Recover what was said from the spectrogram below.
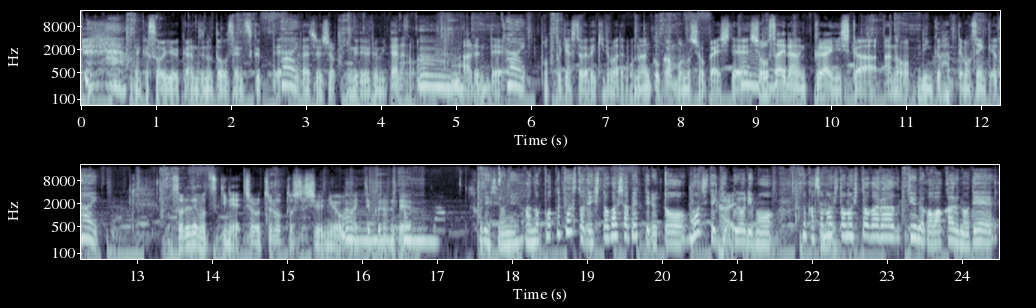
で なんかそういう感じの動線作って、はいラジオショッピングで売るみたいなのうはん。あるんで、はい。ポッドキャストができるまでも何個かもの紹介して、うん詳細欄くらいにしかあのリンク貼ってませんけど、はい。それでも月ねちょろちょろっとした収入が入ってくるんで、うそうですよね。あの、ポッドキャストで人が喋ってると、文字で聞くよりも、なんかその人の人柄っていうのがわかるので、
